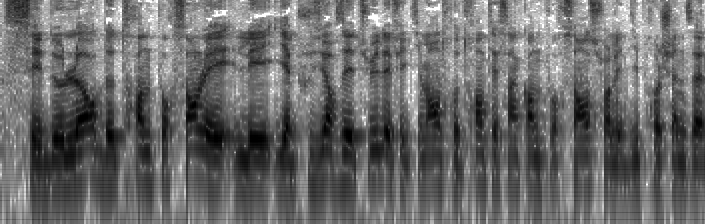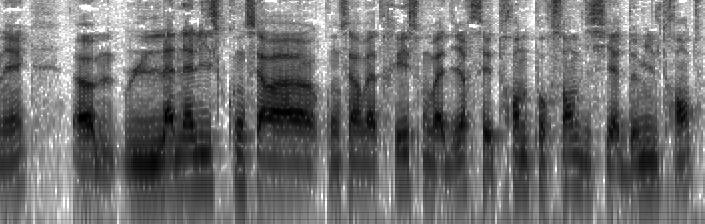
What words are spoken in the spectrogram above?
C'est de l'ordre de 30%. Les, les, il y a plusieurs études, effectivement, entre 30 et 50% sur les 10 prochaines années. Euh, L'analyse conservatrice, on va dire, c'est 30% d'ici à 2030.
